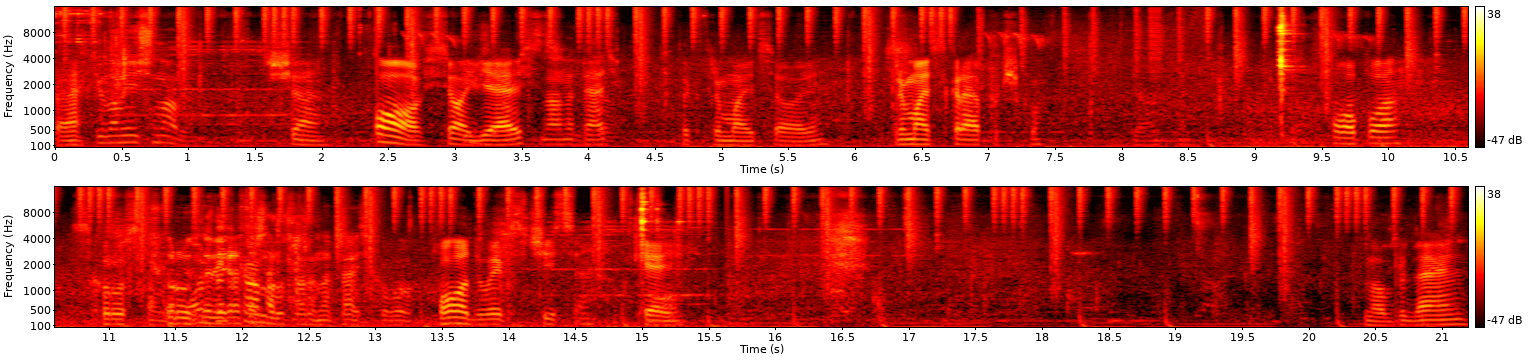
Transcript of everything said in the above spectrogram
А, Скільки нам її ще треба? Ще. О, все, є. на на 5. Так тримай цього. Тримай скрепочку. Опа. З хрустом. Рус, Можна якраз камеру зараз на 5 ховав. О, двоїх вчиться. Окей. Добрий день.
